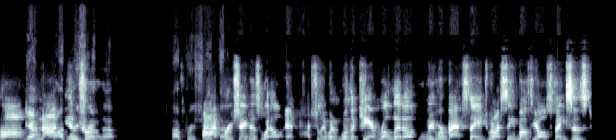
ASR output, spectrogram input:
Um, yeah, not intro. That. I appreciate. I that. appreciate it as well. And actually, when when the camera lit up when we were backstage, when I seen both y'all's faces,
